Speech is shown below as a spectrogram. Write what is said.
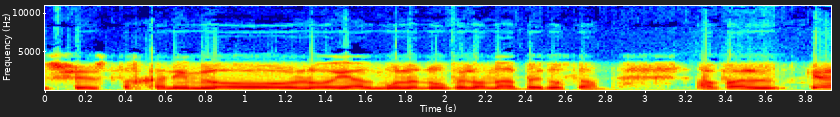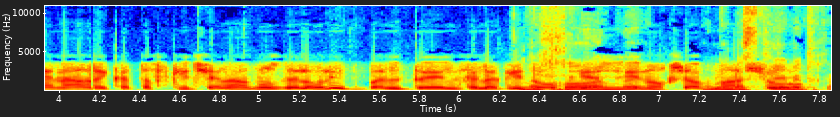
ששחקנים לא, לא ייעלמו לנו ולא נאבד אותם. אבל כן, אריק, התפקיד שלנו זה לא להתבלבל ולהגיד, נכון, אוקיי, עשינו עכשיו משהו. איתך.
